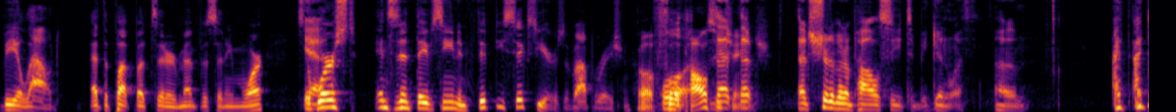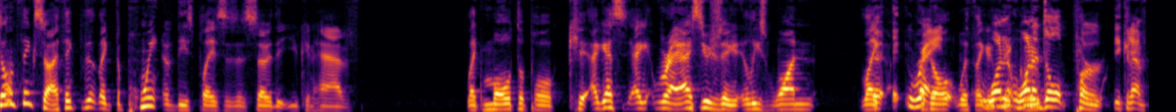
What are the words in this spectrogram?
be allowed at the Putt Putt Center in Memphis anymore. It's Yeah. the worst incident they've seen in 56 years of operation. Oh, full Well, policy that, change. That, that should have been a policy to begin with. Um, I, I don't think so. I think that like the point of these places is so that you can have like multiple kids. I guess I, right. I see what you're saying. At least one like Uh, right. adult with like one big one adult per. You could have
